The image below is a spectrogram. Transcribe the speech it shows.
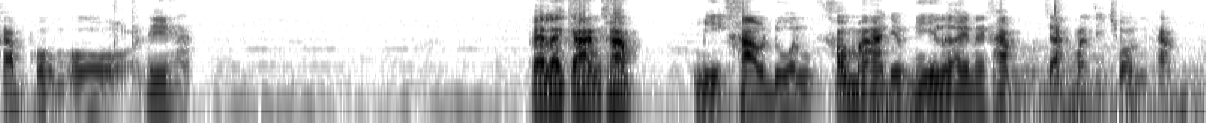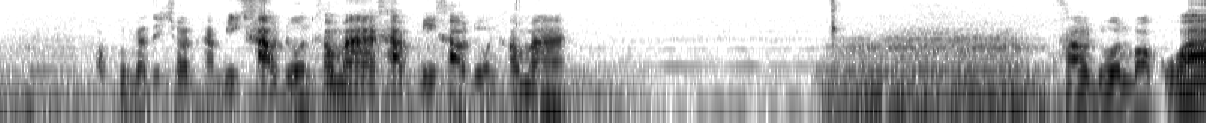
ครับผมโอ้นี่ฮะแฟนรายการครับมีข่าวด่วนเข้ามาเดี๋ยวนี้เลยนะครับ จากมติชนครับ ขอบคุณมติชนครับ มีข่าวด่วนเข้ามาครับ มีข่าวด่วนเข้ามา ข่าวด่วนบอกว่า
